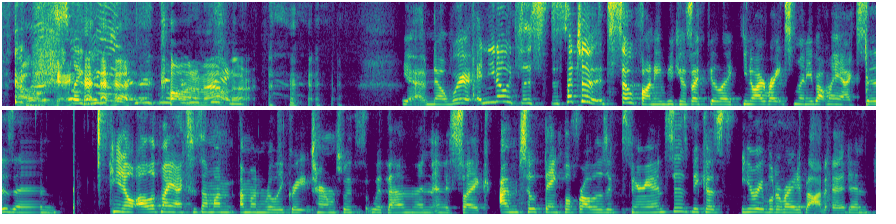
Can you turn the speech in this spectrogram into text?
Oh, okay. like you calling them out. Right. Yeah, no, we're and you know it's, it's it's such a it's so funny because I feel like you know I write so many about my exes and you know all of my exes I'm on I'm on really great terms with with them and and it's like I'm so thankful for all those experiences because you're able to write about it and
